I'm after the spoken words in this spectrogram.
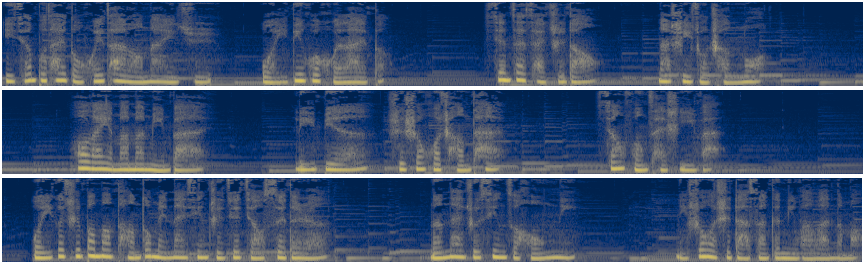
以前不太懂灰太狼那一句“我一定会回来的”，现在才知道，那是一种承诺。后来也慢慢明白，离别是生活常态，相逢才是意外。我一个吃棒棒糖都没耐心直接嚼碎的人，能耐住性子哄你，你说我是打算跟你玩玩的吗？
